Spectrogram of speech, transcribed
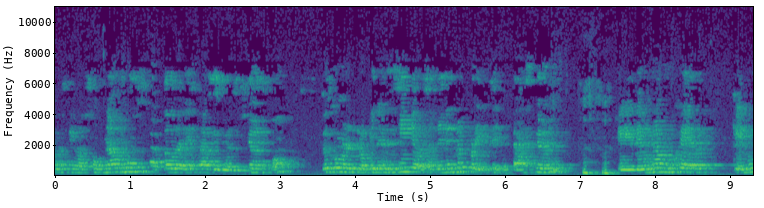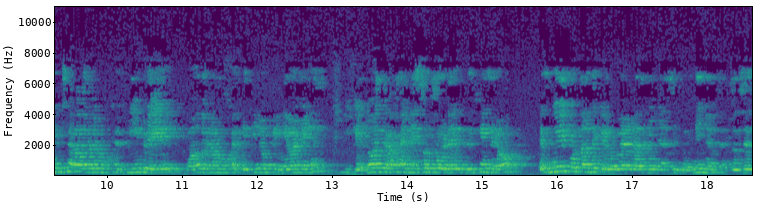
pues que nos unamos a toda esta revolución, ¿no? Entonces, como lo que les decía, o sea, tener representación eh, de una mujer que lucha, de una mujer libre, ¿no? de una mujer que tiene opiniones y que no encaja en esos roles de género, es muy importante que lo vean las niñas y los niños. Entonces,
